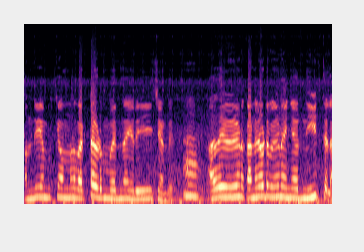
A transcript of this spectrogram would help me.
സന്ധ്യയ്ക്ക് നമ്മൾ വെട്ട ഇടുമ്പോൾ വരുന്ന ഒരു ഈച്ചയുണ്ട്. അത് വീണ് കണ്ണിലോട്ട് വീണ് കഴിഞ്ഞാൽ ഒരു നീറ്റല.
